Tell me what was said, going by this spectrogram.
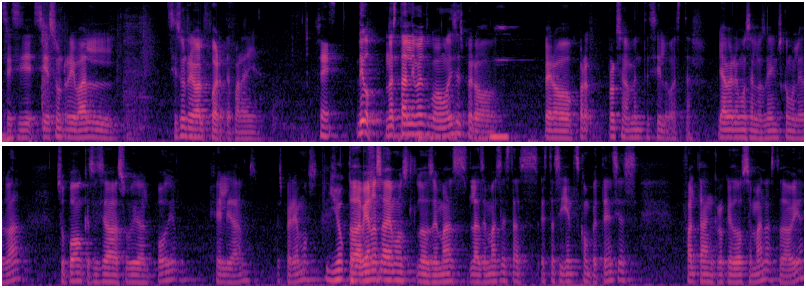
Sí, sí, sí es un rival, sí es un rival fuerte para ella. Sí. Digo, no está al nivel como dices, pero, pero pr- próximamente sí lo va a estar. Ya veremos en los games cómo les va. Supongo que sí se va a subir al podio. Hailey Adams, esperemos. Yo Todavía no que sabemos los demás, las demás estas, estas siguientes competencias. Faltan creo que dos semanas todavía.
